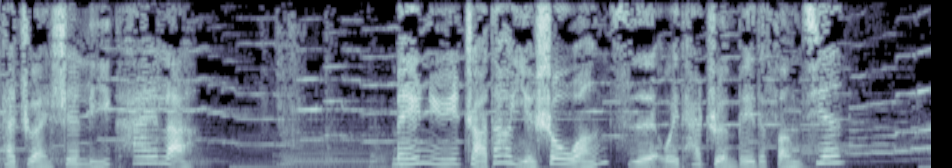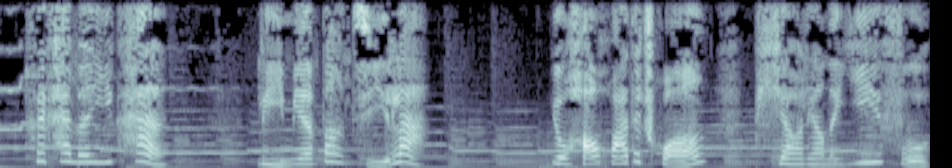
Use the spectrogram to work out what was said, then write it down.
他转身离开了。美女找到野兽王子为她准备的房间。推开门一看，里面棒极了，有豪华的床、漂亮的衣服、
